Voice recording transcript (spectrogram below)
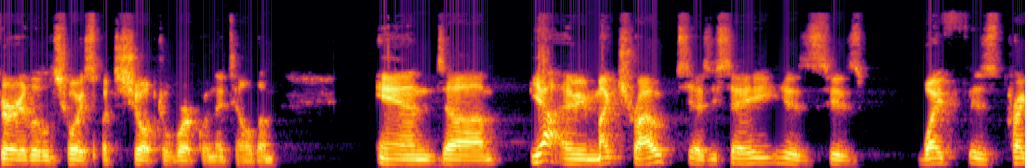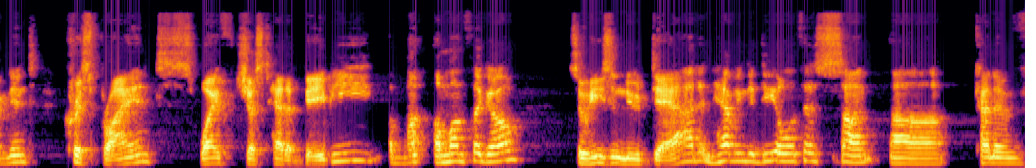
very little choice but to show up to work when they tell them. And um, yeah, I mean, Mike Trout, as you say, his his wife is pregnant. Kris Bryant's wife just had a baby a, mo- a month ago, so he's a new dad and having to deal with this on uh, kind of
